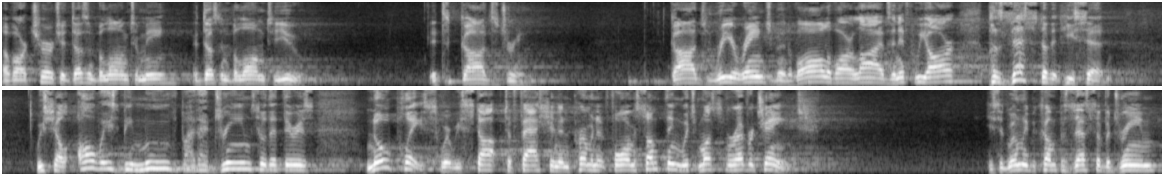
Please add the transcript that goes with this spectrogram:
of our church, it doesn't belong to me, it doesn't belong to you. It's God's dream. God's rearrangement of all of our lives. And if we are possessed of it, he said, we shall always be moved by that dream so that there is no place where we stop to fashion in permanent form something which must forever change. He said, When we become possessed of a dream,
